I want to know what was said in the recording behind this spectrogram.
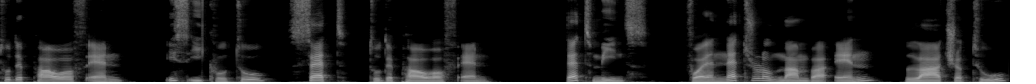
to the power of n is equal to z to the power of n. That means for a natural number n larger 2,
